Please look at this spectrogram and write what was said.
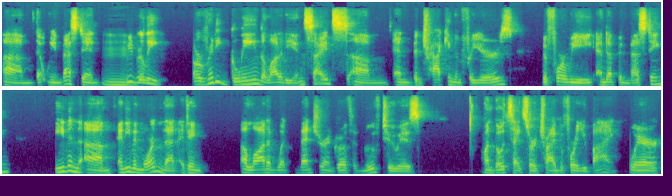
um, that we invest in, mm. we've really already gleaned a lot of the insights um, and been tracking them for years before we end up investing. Even um, and even more than that, I think a lot of what venture and growth have moved to is on both sides sort of try before you buy where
